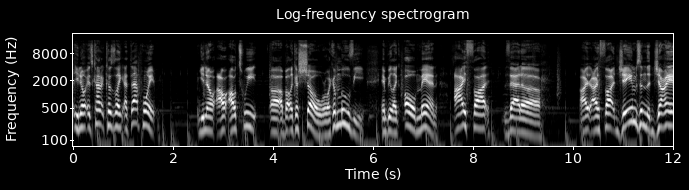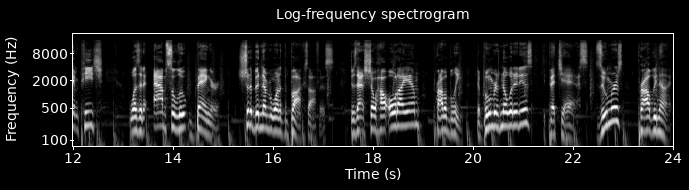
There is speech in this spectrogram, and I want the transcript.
You know, it's kind of because, like, at that point, you know, I'll, I'll tweet uh, about like a show or like a movie and be like, oh man, I thought that, uh, I, I thought James and the Giant Peach was an absolute banger. Should have been number one at the box office. Does that show how old I am? Probably. Do boomers know what it is? You bet your ass. Zoomers? Probably not.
